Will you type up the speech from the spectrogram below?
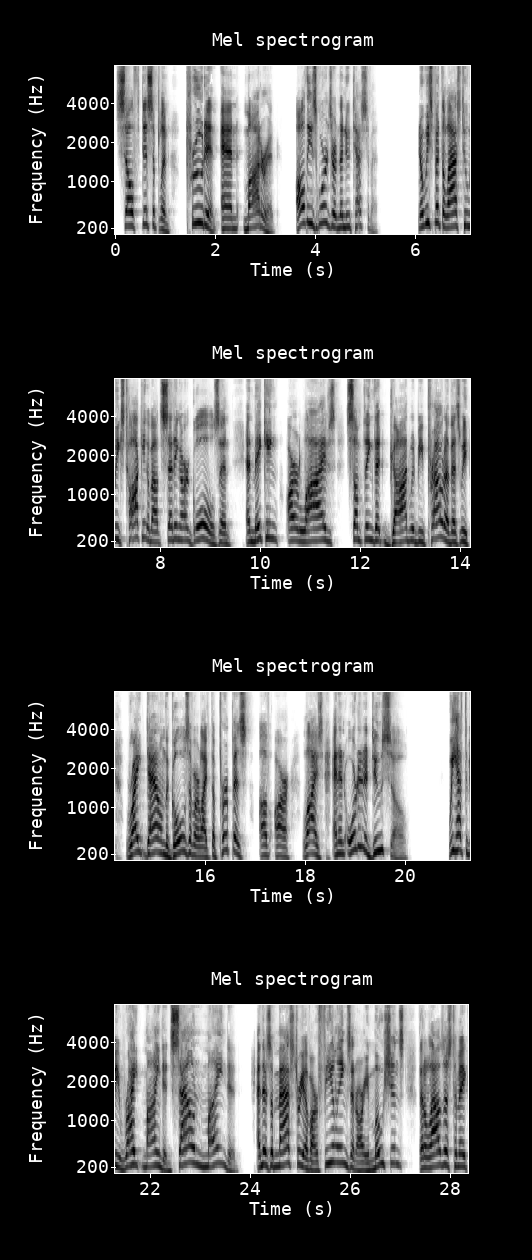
self disciplined, prudent, and moderate. All these words are in the New Testament. You know, we spent the last two weeks talking about setting our goals and, and making our lives something that God would be proud of as we write down the goals of our life, the purpose of our lives. And in order to do so, we have to be right minded, sound minded. And there's a mastery of our feelings and our emotions that allows us to make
